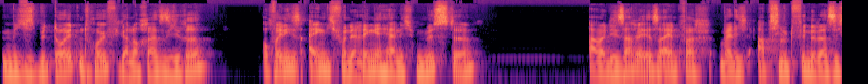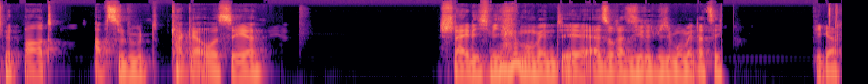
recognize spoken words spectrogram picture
mich bedeutend häufiger noch rasiere, auch wenn ich es eigentlich von der Länge her nicht müsste. Aber die Sache ist einfach, weil ich absolut finde, dass ich mit Bart absolut kacke aussehe, schneide ich mir im Moment, äh, also rasiere ich mich im Moment tatsächlich häufiger.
